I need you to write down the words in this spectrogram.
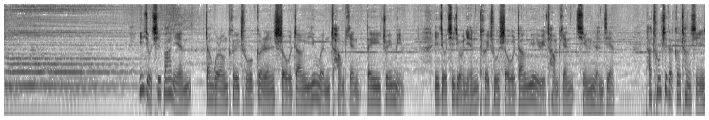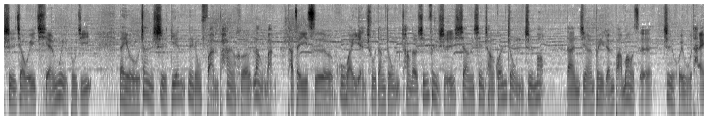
中。一九七八年，张国荣推出个人首张英文唱片《Daydreaming》。一九七九年推出首张粤语唱片《情人剑》，他初期的歌唱形式较为前卫不羁，带有战士癫那种反叛和浪漫。他在一次户外演出当中唱到兴奋时，向现场观众致帽，但竟然被人把帽子掷回舞台。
